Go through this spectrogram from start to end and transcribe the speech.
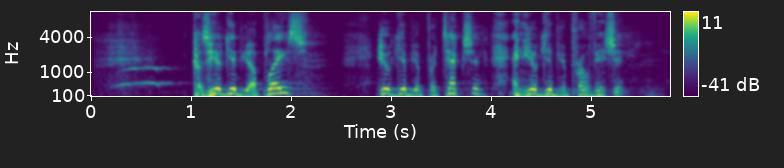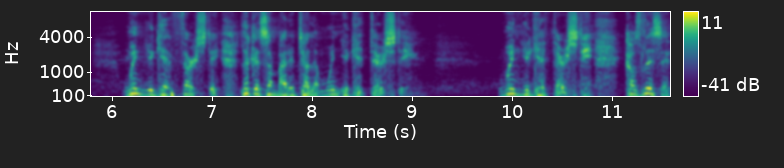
because he'll give you a place, he'll give you protection, and he'll give you provision. When you get thirsty, look at somebody, tell them when you get thirsty when you get thirsty. Because listen,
